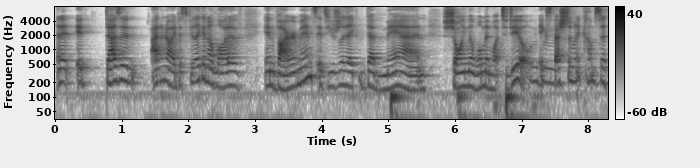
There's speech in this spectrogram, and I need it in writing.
And it, it doesn't, I don't know, I just feel like in a lot of environments, it's usually like the man showing the woman what to do, mm-hmm. especially when it comes to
